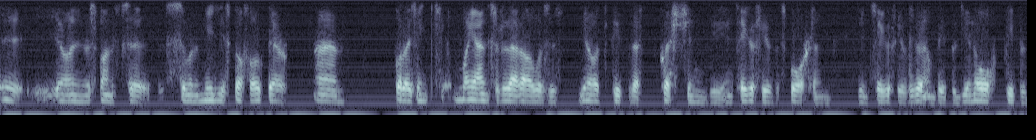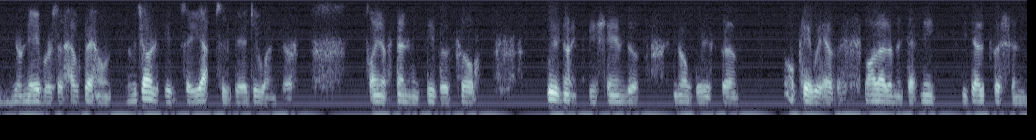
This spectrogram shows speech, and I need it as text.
you know, in response to some of the media stuff out there. Um, but I think my answer to that always is, you know, to people that question the integrity of the sport and the integrity of the greyhound people. Do you know people, your neighbours that have greyhounds? The majority of people say, yeah, absolutely, I do, and they're fine upstanding people. So we've nothing to be ashamed of. You know, we've um, okay, we have a small element that needs to be dealt with and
